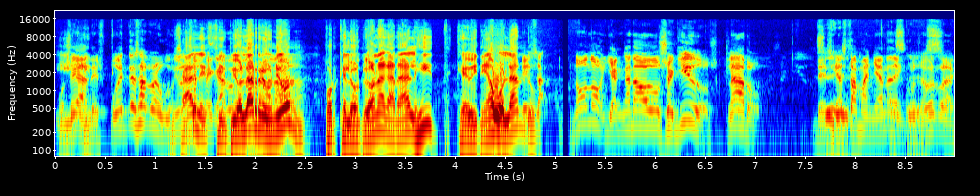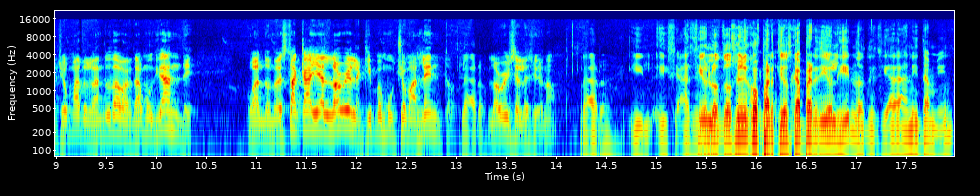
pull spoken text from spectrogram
O Y- sea, y- después de esa reunión. o sea, se les sirvió la reunión parada. porque lo volvieron a ganar el Heat, que venía volando. Esa- no, no, y han ganado dos seguidos, claro. Decía Sí, esta mañana en el así Consejo es. de Redacción madurando una verdad muy grande. Cuando no está Kyle Lowry, el equipo es mucho más lento. Claro. Lowry se lesionó. Claro, y, y ha sido los dos únicos partidos que ha perdido el Heat, nos decía Dani también,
